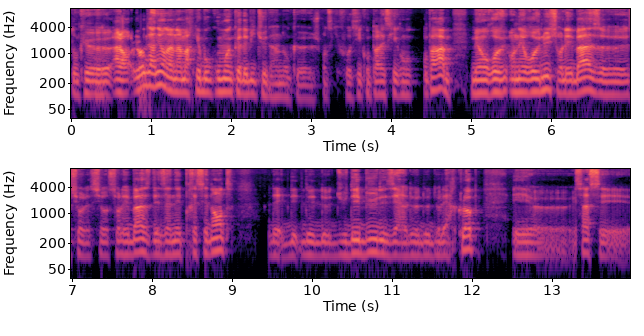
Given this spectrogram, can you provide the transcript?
Donc, euh, alors, l'an dernier, on en a marqué beaucoup moins que d'habitude. Hein, donc, euh, je pense qu'il faut aussi comparer ce qui est com- comparable. Mais on, re- on est revenu sur les bases, euh, sur, les- sur, sur les bases des années précédentes, des- des- des- de- du début des de, de, de l'ère Klopp. Et euh, ça, c'est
